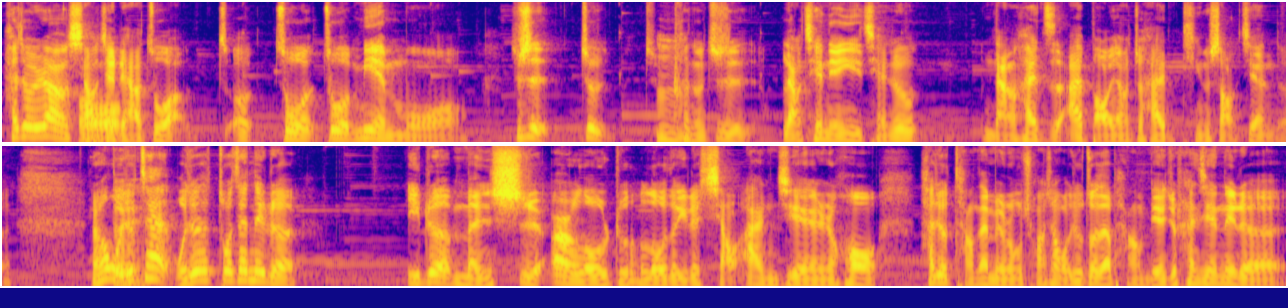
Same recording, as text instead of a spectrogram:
他就让小姐哦给他做、呃做做面膜，就是就可能就是两千年以前就男孩子爱保养，这还挺少见的。然后我就在我就坐在那个一个门市二楼阁楼的一个小暗间，然后他就躺在美容床上，我就坐在旁边，就看见那个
